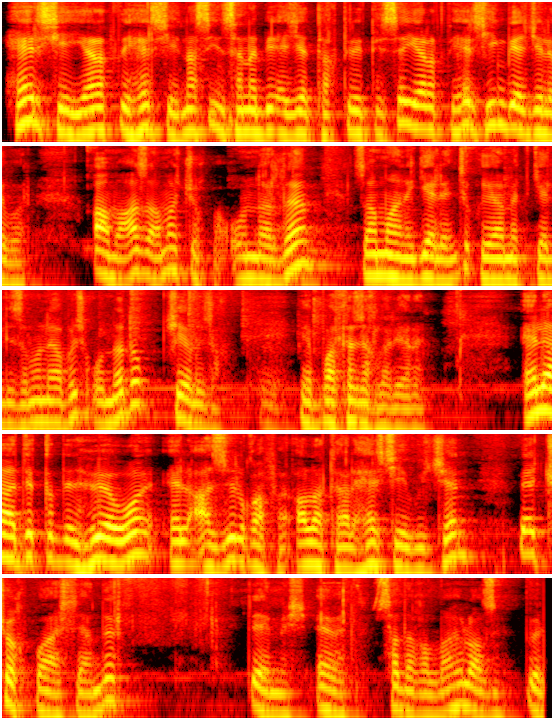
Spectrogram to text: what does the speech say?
Her şey, yarattığı her şey nasıl insana bir ecel takdir ettiyse yarattığı her şeyin bir eceli var. Ama az ama çok var. Onlar da zamanı gelince kıyamet geldiği zaman ne yapacak? Onlar da şey olacak. Ya batacaklar yani. Ela dikkatin huve o el azizül gafar. Allah Teala her şeyi güçen ve çok bağışlayandır demiş. Evet. Sadakallahu lazım. Böyle.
